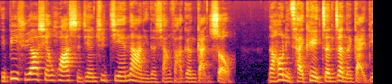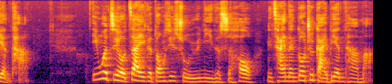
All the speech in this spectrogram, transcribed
你必须要先花时间去接纳你的想法跟感受，然后你才可以真正的改变它。因为只有在一个东西属于你的时候，你才能够去改变它嘛。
